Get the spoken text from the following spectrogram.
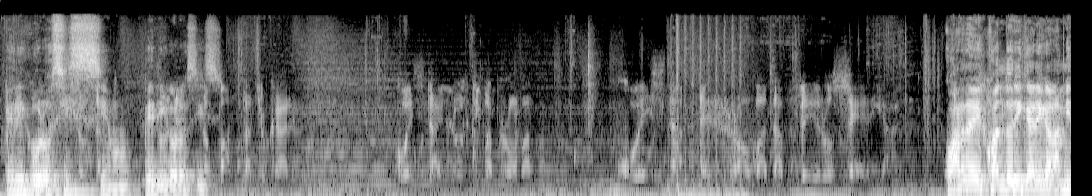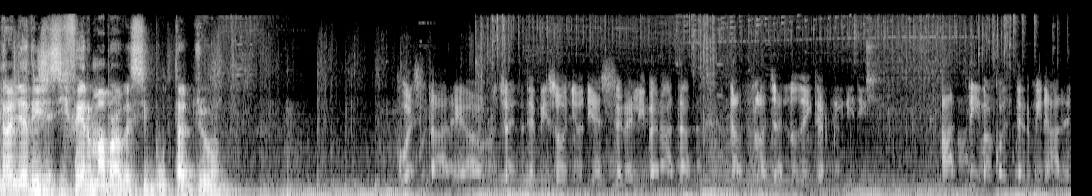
Pericolosissimo, pericolosissimo. Guarda che quando ricarica la mitragliatrice si ferma proprio e si butta giù. Quest'area ha urgente bisogno di essere liberata dal flagello dei terminidi. Attiva quel terminale.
